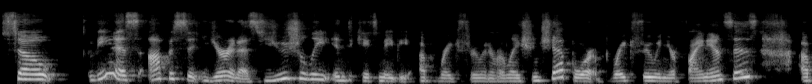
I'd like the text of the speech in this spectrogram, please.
So Venus opposite Uranus usually indicates maybe a breakthrough in a relationship or a breakthrough in your finances, a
